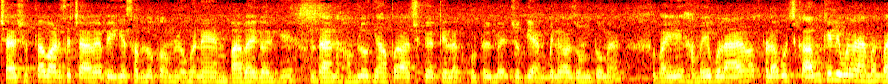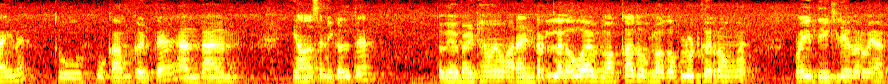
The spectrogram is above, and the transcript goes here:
चाय सुट्टा बार से चाय वाय पी के सब लोग को हम लोगों ने बाय बाय करके दैन हम लोग यहाँ पर आ चुके हैं तिलक होटल में, जो कि M P Nagar zone two में है। तो भाई हमें बुलाया और थोड़ा कुछ काम के लिए बुलाया अमन भाई ने। तो वो काम करते हैं एंड दैन यहाँ से निकलते हैं। तो भैया बैठे हुए हैं वहाँ रेंडर लगा हुआ है ब्लॉग का तो ब्लॉग अपलोड कर रहा हूँ मैं। तो भाई देख लिया करो यार।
